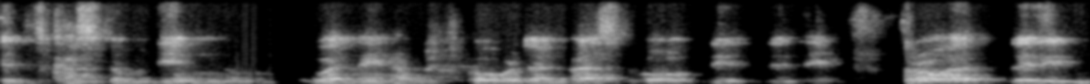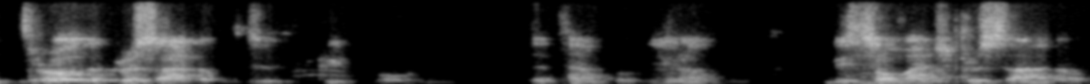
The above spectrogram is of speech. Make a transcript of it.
it's custom in when they have Govardhan festival, they, they, they throw it, they didn't throw the prasadam to people in the temple, you know, be so much prasadam.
